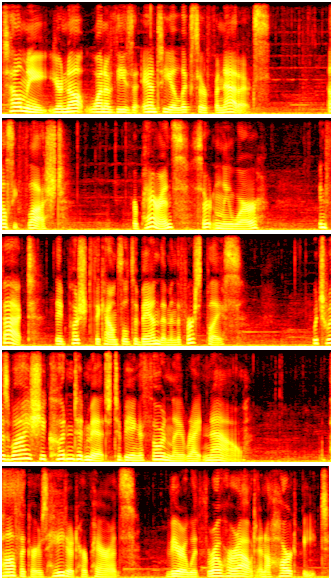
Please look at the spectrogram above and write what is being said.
Tell me you're not one of these anti elixir fanatics. Elsie flushed. Her parents certainly were. In fact, they'd pushed the council to ban them in the first place. Which was why she couldn't admit to being a Thornley right now. Apothecars hated her parents. Vera would throw her out in a heartbeat.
